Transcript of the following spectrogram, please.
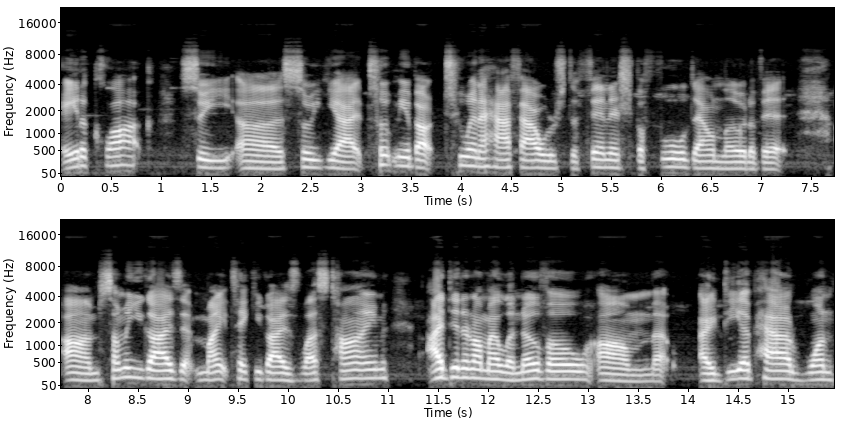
eight o'clock. So, uh, so yeah, it took me about two and a half hours to finish the full download of it. Um, some of you guys, it might take you guys less time. I did it on my Lenovo um, IdeaPad one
